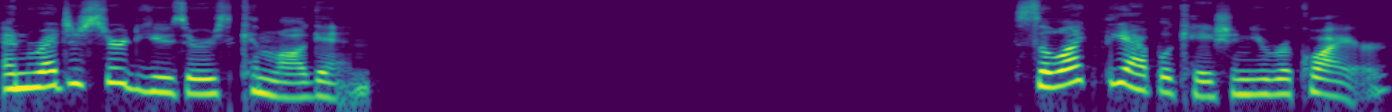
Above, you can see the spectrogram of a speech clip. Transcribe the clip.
and registered users can log in. Select the application you require.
